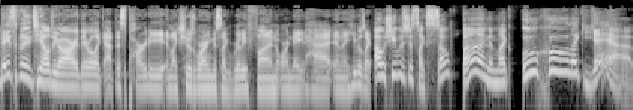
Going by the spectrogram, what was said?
Basically, TLDR, they were like at this party and like she was wearing this like really fun ornate hat. And like he was like, oh, she was just like so fun and like, ooh, hoo, like, yeah.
